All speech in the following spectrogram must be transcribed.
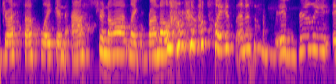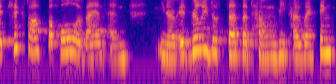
dress up like an astronaut, like run all over the place. And it's just, it really, it kicked off the whole event. And, you know, it really just set the tone because I think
